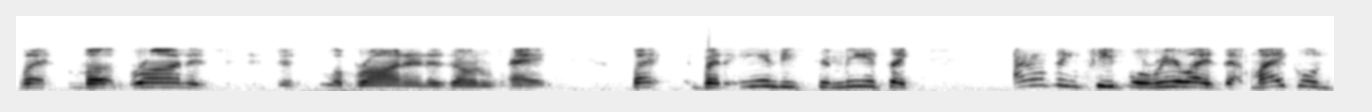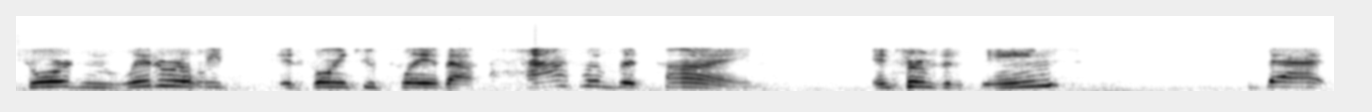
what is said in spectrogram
But LeBron is just LeBron in his own way. But but Andy, to me, it's like I don't think people realize that Michael Jordan literally is going to play about half of the time in terms of games that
